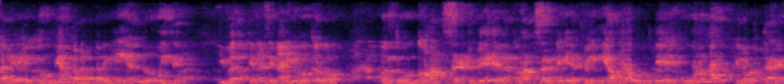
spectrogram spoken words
ಕಲೆಯಲ್ಲಿ ಭವ್ಯ ಪರಂಪರೆಗೆ ಎಲ್ಲವೂ ಇದೆ. ಇವತ್ತಿನ ದಿನ ಯುವಕರು ಒಂದು ಕಾನ್ಸರ್ಟ್ ಬೇರೆಯವರ ಕಾನ್ಸರ್ಟ್ಗೆ ಅಥವಾ ಇನ್ಯಾವುದೋ ಬೇರೆ ಊರಿಗೆ ಹೋಗಿ ನೋಡ್ತಾರೆ.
